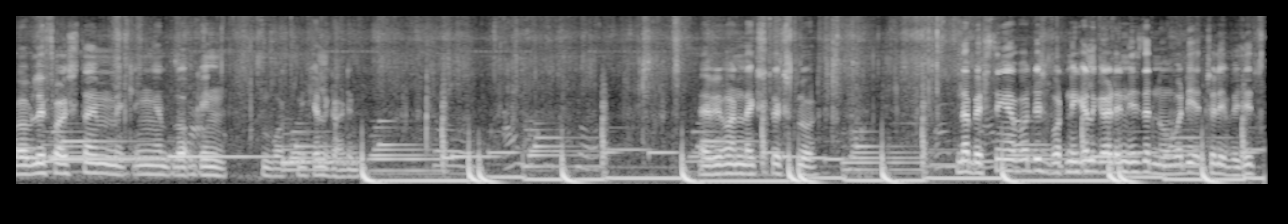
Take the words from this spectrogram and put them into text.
Probably first time making a blog in botanical garden. Everyone likes to explore. The best thing about this botanical garden is that nobody actually visits.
